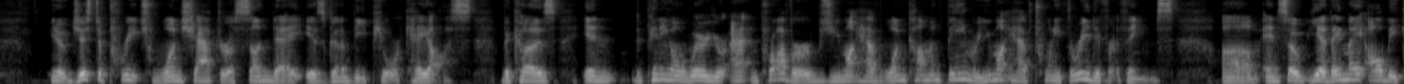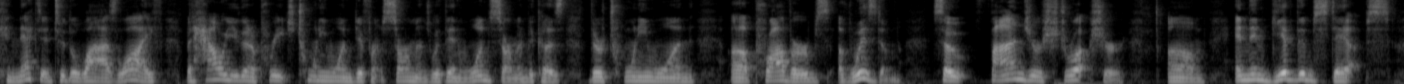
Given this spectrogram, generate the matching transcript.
you know, just to preach one chapter a Sunday is going to be pure chaos because in depending on where you're at in Proverbs, you might have one common theme or you might have 23 different themes. Um, and so, yeah, they may all be connected to the wise life, but how are you going to preach 21 different sermons within one sermon because there are 21 uh, proverbs of wisdom? So, find your structure um, and then give them steps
